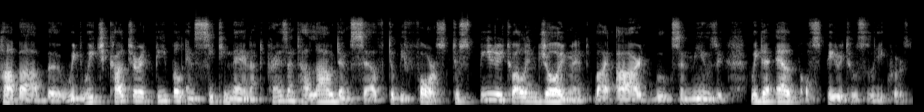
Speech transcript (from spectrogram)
hubbub, with which cultured people and city men at present allow themselves to be forced to spiritual enjoyment by art, books, and music, with the help of spirituous liquors.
